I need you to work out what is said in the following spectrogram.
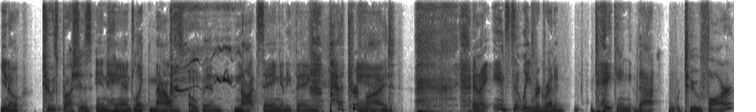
you know. Toothbrushes in hand, like mouths open, not saying anything. Petrified. And, and I instantly regretted taking that too far.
